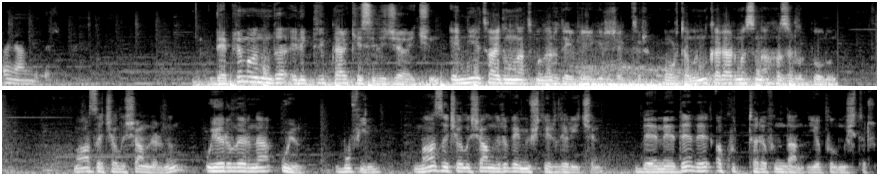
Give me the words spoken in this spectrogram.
önemlidir. Deprem anında elektrikler kesileceği için emniyet aydınlatmaları devreye girecektir. Ortamın kararmasına hazırlıklı olun. Mağaza çalışanlarının uyarılarına uyun. Bu film mağaza çalışanları ve müşterileri için BMD ve Akut tarafından yapılmıştır.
